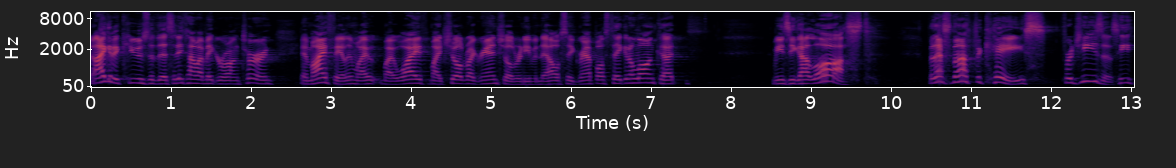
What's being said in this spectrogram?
Now, I get accused of this anytime I make a wrong turn in my family, my, my wife, my children, my grandchildren, even now will say, Grandpa's taking a long cut. It means he got lost. But that's not the case for Jesus. He,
